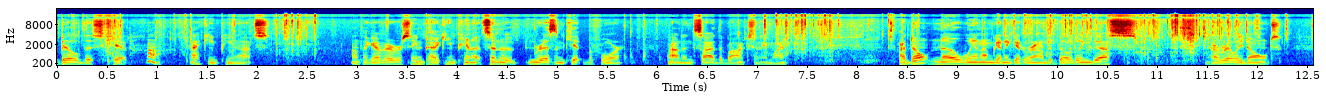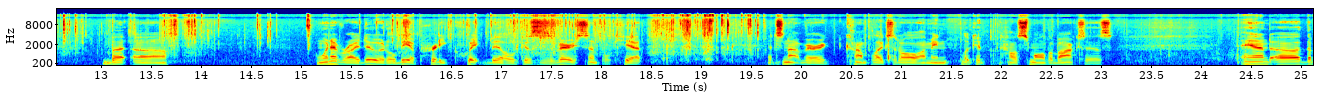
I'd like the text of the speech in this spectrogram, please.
build this kit. Huh, packing peanuts. I don't think I've ever seen packing peanuts in a resin kit before. Not inside the box anyway. I don't know when I'm going to get around to building this. I really don't. But uh, whenever I do, it'll be a pretty quick build because it's a very simple kit. It's not very complex at all. I mean, look at how small the box is. And uh, the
